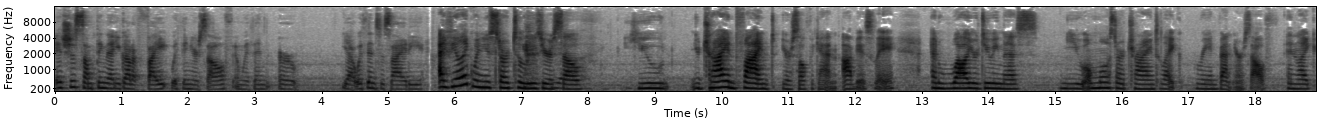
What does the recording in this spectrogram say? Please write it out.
it's just something that you gotta fight within yourself and within or yeah within society. I feel like when you start to lose yourself, you you try and find yourself again, obviously. And while you're doing this, you almost are trying to like reinvent yourself. And like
